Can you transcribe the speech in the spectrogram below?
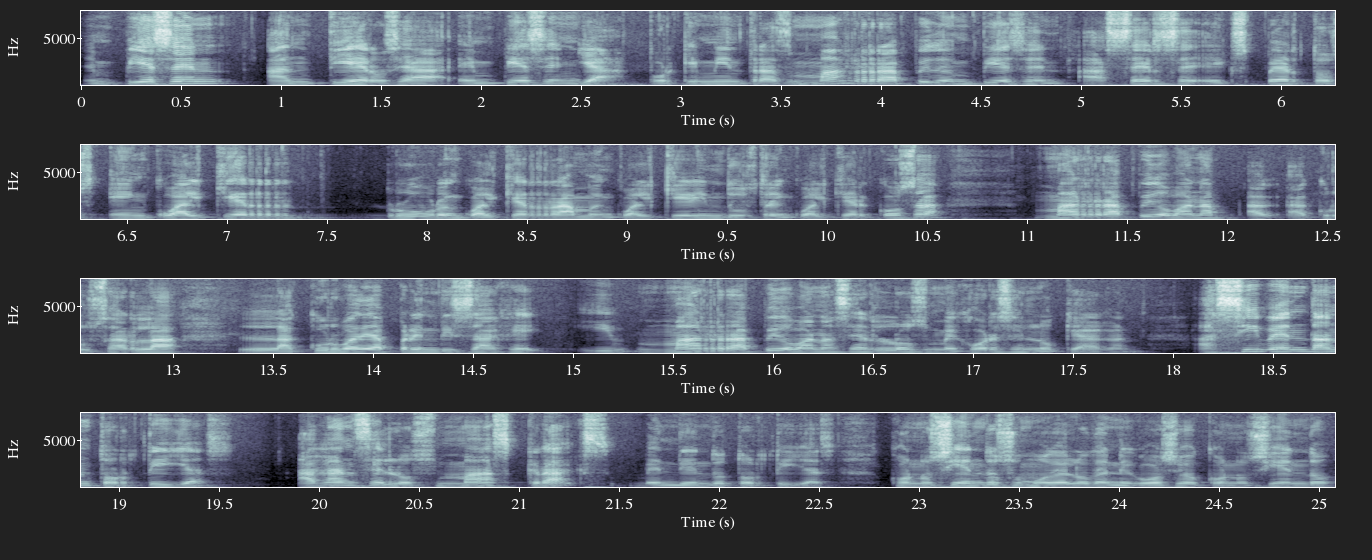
Empiecen antier, o sea, empiecen ya, porque mientras más rápido empiecen a hacerse expertos en cualquier rubro, en cualquier ramo, en cualquier industria, en cualquier cosa, más rápido van a, cruzar la, la, curva de aprendizaje y más rápido van a ser los mejores en lo que hagan. Así vendan tortillas, háganse los más cracks vendiendo tortillas, conociendo su modelo de negocio, conociendo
